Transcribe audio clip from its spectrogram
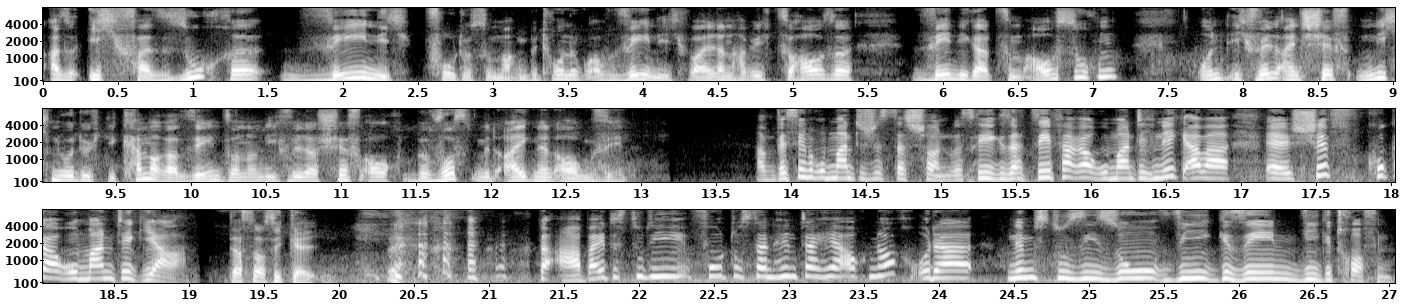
Also ich versuche wenig Fotos zu machen, Betonung auf wenig, weil dann habe ich zu Hause weniger zum Aussuchen. Und ich will ein Schiff nicht nur durch die Kamera sehen, sondern ich will das Schiff auch bewusst mit eigenen Augen sehen. Aber ein bisschen romantisch ist das schon. Du hast wie gesagt Seefahrerromantik nicht, aber äh, Schiffguckerromantik ja. Das lasse ich gelten. Bearbeitest du die Fotos dann hinterher auch noch oder nimmst du sie so wie gesehen, wie getroffen?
